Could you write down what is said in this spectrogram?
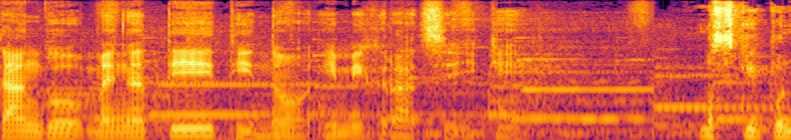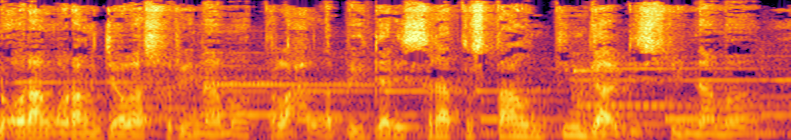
kanggo mengeti dino imigrasi iki. Meskipun orang-orang Jawa Suriname telah lebih dari 100 tahun tinggal di Suriname,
